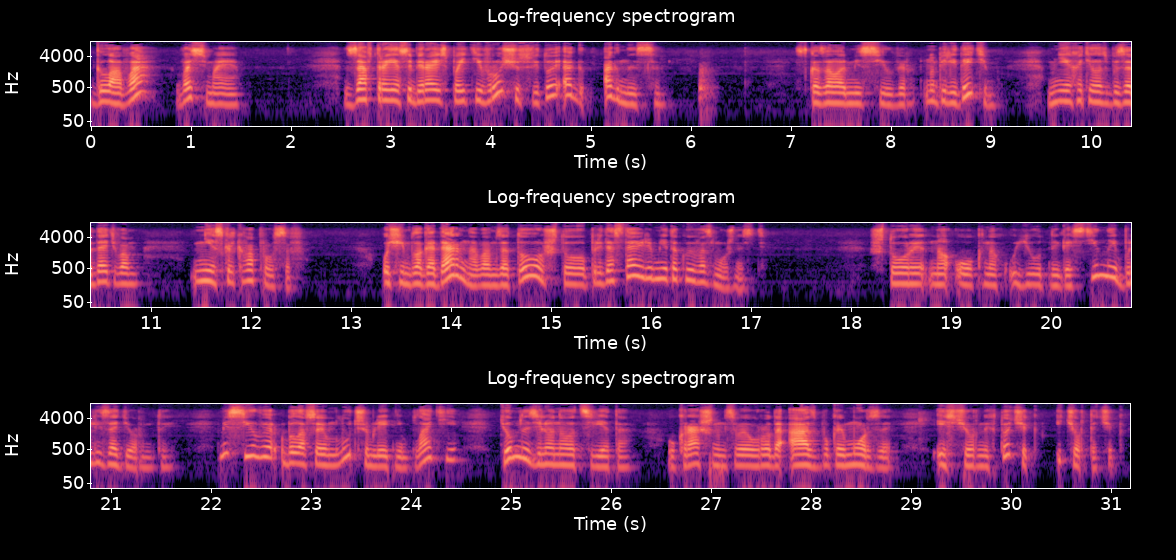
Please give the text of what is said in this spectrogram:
Глава восьмая. «Завтра я собираюсь пойти в рощу святой Аг... Агнессы», — сказала мисс Силвер. «Но перед этим мне хотелось бы задать вам несколько вопросов. Очень благодарна вам за то, что предоставили мне такую возможность». Шторы на окнах уютной гостиной были задернуты. Мисс Силвер была в своем лучшем летнем платье темно-зеленого цвета, украшенном своего рода азбукой Морзе — из черных точек и черточек.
